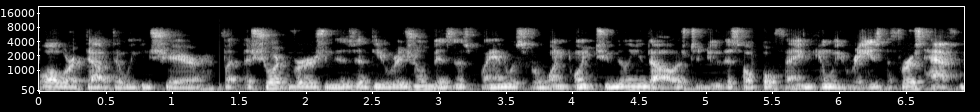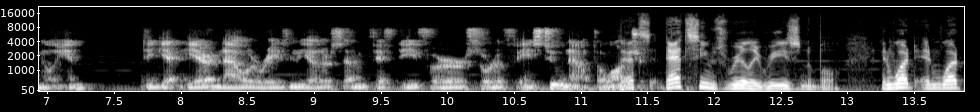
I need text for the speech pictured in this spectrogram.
all worked out that we can share. But the short version is that the original business plan was for 1.2 million dollars to do this whole thing, and we raised the first half million to get here. Now we're raising the other 750 for sort of phase two now to launch. That's, that seems really reasonable. And what and what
